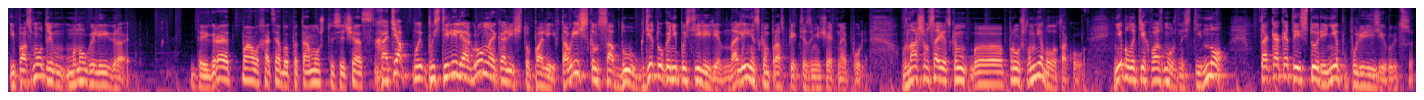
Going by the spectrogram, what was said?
и посмотрим, много ли играет. Да играют мало хотя бы потому, что сейчас... Хотя по- постелили огромное количество полей. В Таврическом саду, где только не постелили. На Ленинском проспекте замечательное поле. В нашем советском э, прошлом не было такого. Не было тех возможностей. Но, так как эта история не популяризируется,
